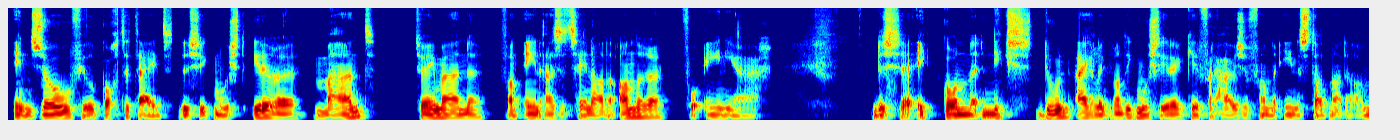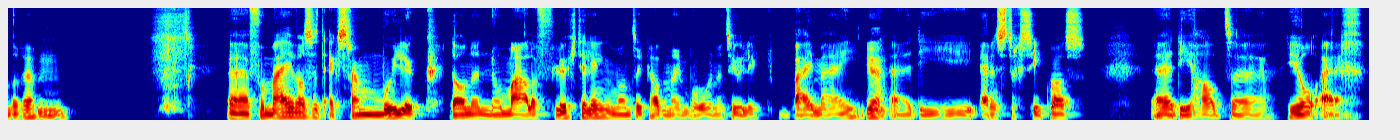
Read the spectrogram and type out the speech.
In zoveel korte tijd. Dus ik moest iedere maand twee maanden van één AZC naar de andere voor één jaar. Dus eh, ik kon niks doen eigenlijk, want ik moest iedere keer verhuizen van de ene stad naar de andere. Mhm. Eh, voor mij was het extra moeilijk dan een normale vluchteling, want ik had mijn broer natuurlijk bij mij, eh, die ernstig ziek was. Eh, die had eh, heel erg,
